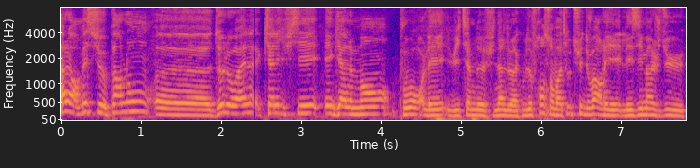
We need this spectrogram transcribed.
Alors, messieurs, parlons de l'OL, qualifié également pour les huitièmes de finale de la Coupe de France. On va tout de suite voir les, les images du,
